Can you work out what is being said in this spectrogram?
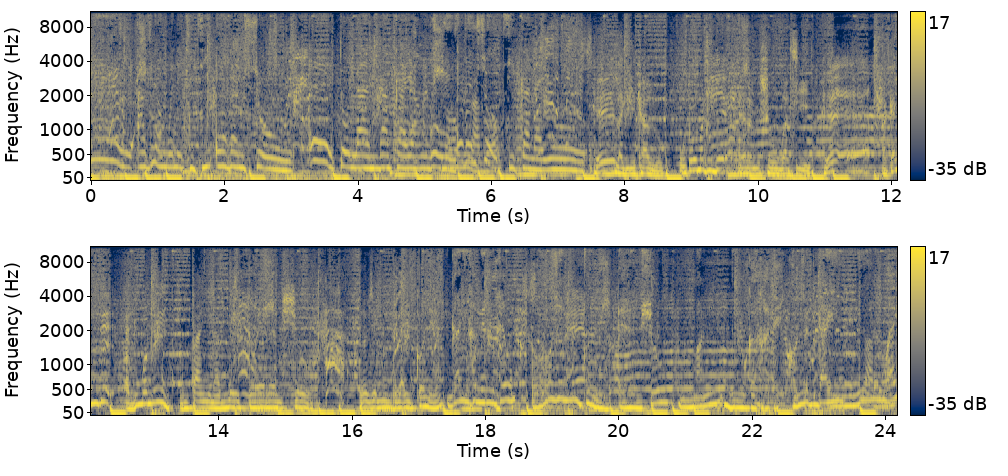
Eh, avion mwenyekiti RM Show. Tulan na kayango Eren shoti Hey, He lagin kalu Otomati de eren shogati He akanyi de adumane Mpanyi na beto eren show Ah! Roger Monte la icona Gani hamen heu Roger Monte Eren show Man bumuka hati Konet gain Wai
